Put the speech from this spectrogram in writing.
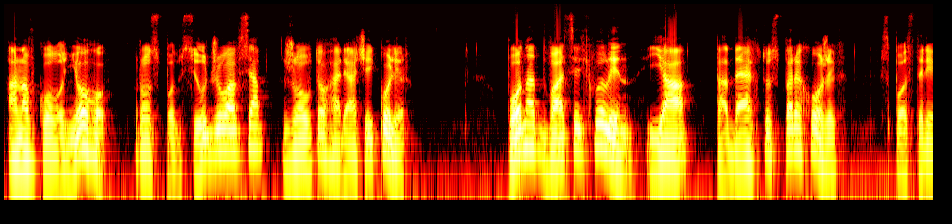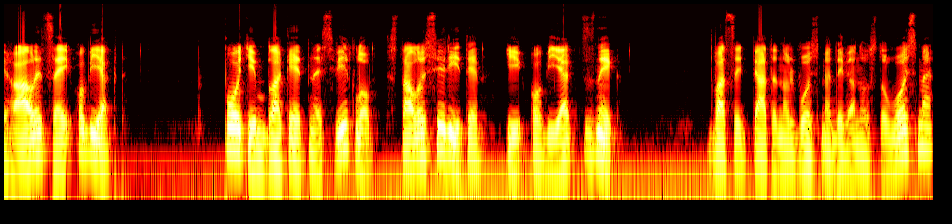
а навколо нього розповсюджувався жовто-гарячий колір. Понад 20 хвилин я та дехто з перехожих спостерігали цей об'єкт. Потім блакитне світло стало сіріти, і об'єкт зник. 25.08.98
